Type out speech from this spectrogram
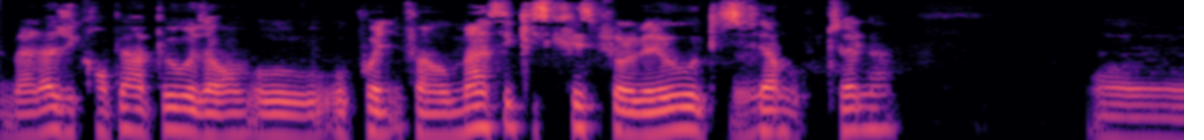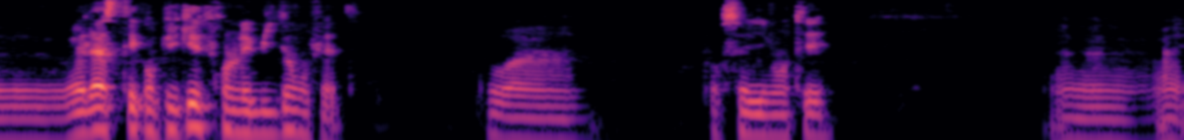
bah là, j'ai crampé un peu aux, avant, aux, aux, poignets, enfin aux mains, c'est qui se crispent sur le vélo et qui se ferment toutes seules. Euh, ouais, là, c'était compliqué de prendre le bidon en fait pour euh, pour s'alimenter. Euh, ouais.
